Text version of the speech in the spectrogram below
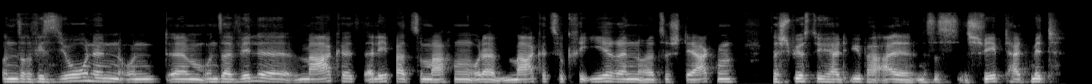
unsere Visionen und ähm, unser Wille, Marke erlebbar zu machen oder Marke zu kreieren oder zu stärken, das spürst du hier halt überall. Und das ist, es schwebt halt mit.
